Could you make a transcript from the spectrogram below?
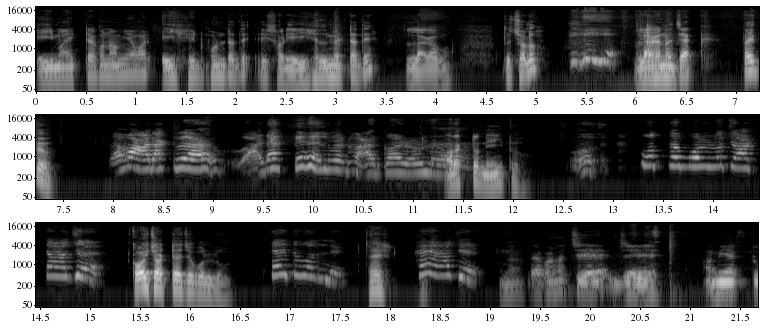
এই মাইকটা এখন আমি আমার এই হেডফোনটাতে এই সরি এই হেলমেটটাতে লাগাবো। তো চলো লাগানো যাক। তাই তো? আমার আর একটা নেই তো। বলল চারটা আছে? কয় চারটে আছে বললুম এই তো বললে। হ্যাঁ হ্যাঁ না। ব্যাপার হচ্ছে যে আমি একটু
